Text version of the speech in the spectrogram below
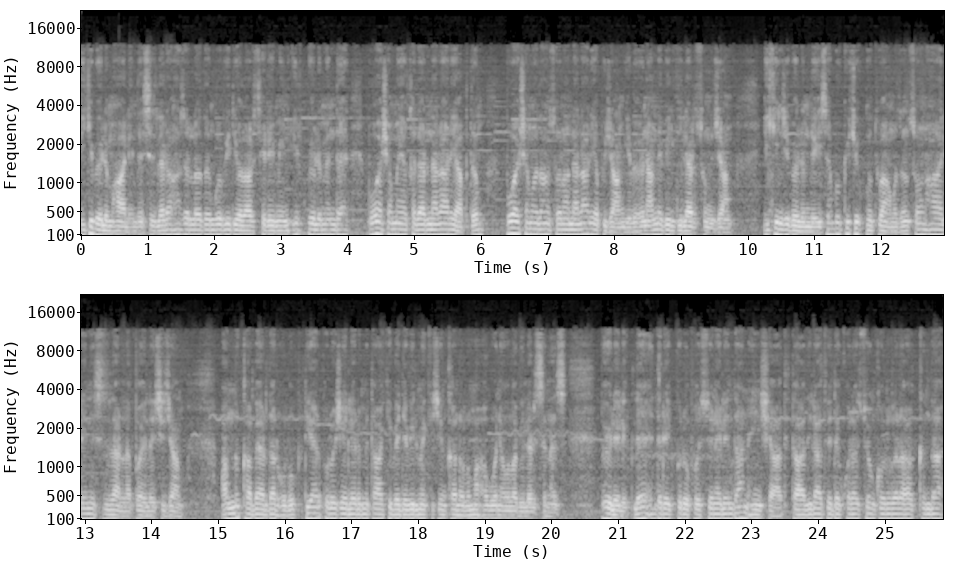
İki bölüm halinde sizlere hazırladığım bu videolar serimin ilk bölümünde bu aşamaya kadar neler yaptım, bu aşamadan sonra neler yapacağım gibi önemli bilgiler sunacağım. İkinci bölümde ise bu küçük mutfağımızın son halini sizlerle paylaşacağım. Anlık haberdar olup diğer projelerimi takip edebilmek için kanalıma abone olabilirsiniz. Böylelikle direkt profesyonelinden inşaat, tadilat ve dekorasyon konuları hakkında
